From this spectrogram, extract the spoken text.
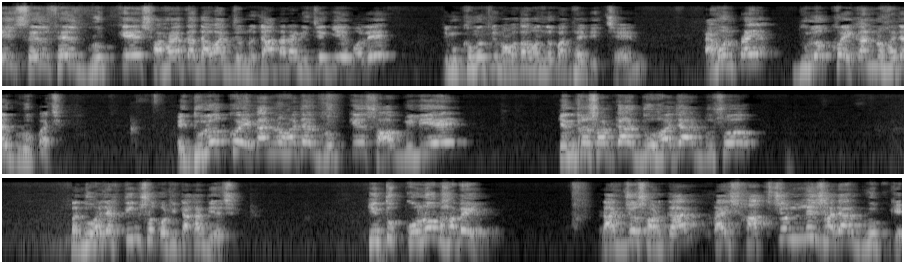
এই সেলফ হেল্প গ্রুপকে সহায়তা দেওয়ার জন্য, যা তারা নিচে গিয়ে বলে যে মুখ্যমন্ত্রী মমতা বন্দ্যোপাধ্যায় দিচ্ছেন, এমন প্রায় দু লক্ষ একান্ন হাজার গ্রুপ আছে। এই দু লক্ষ একান্ন হাজার গ্রুপকে সব মিলিয়ে কেন্দ্র সরকার দু হাজার দুশো বা দু হাজার তিনশো কোটি টাকা দিয়েছে। কিন্তু কোনোভাবেই রাজ্য সরকার প্রায় সাতচল্লিশ হাজার গ্রুপকে,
